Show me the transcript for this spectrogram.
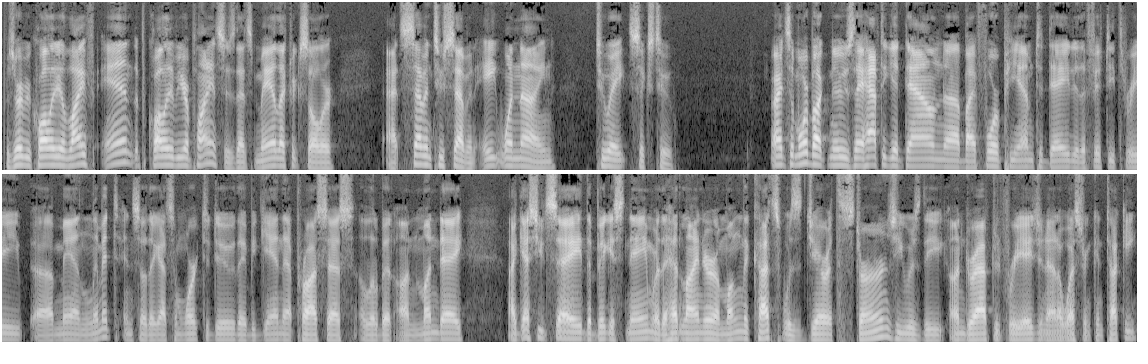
preserve your quality of life and the quality of your appliances. That's May Electric Solar at 727 819 2862. All right, so more Buck news. They have to get down uh, by 4 p.m. today to the 53 uh, man limit, and so they got some work to do. They began that process a little bit on Monday. I guess you'd say the biggest name or the headliner among the cuts was Jerreth Sterns. He was the undrafted free agent out of Western Kentucky.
